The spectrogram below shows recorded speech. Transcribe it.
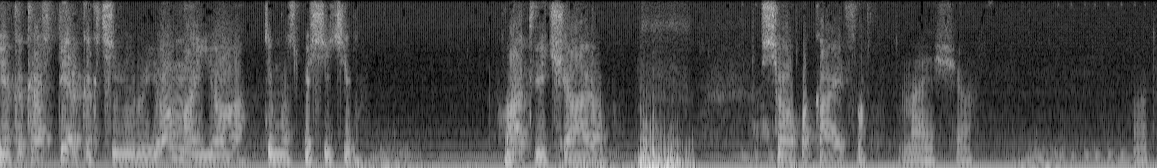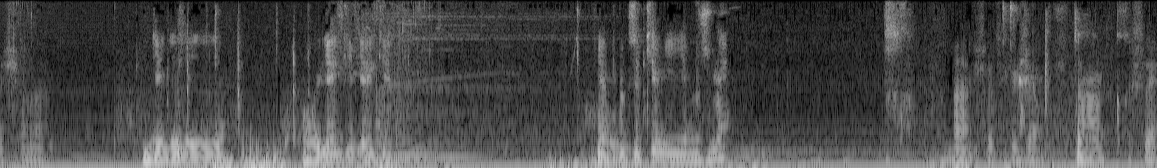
Я как раз перк активирую, ё-моё, ты мой спаситель. Отвечаю. Все по кайфу. На еще. Вот еще на. Не-не-не-не. Ой, леги, леги. Не, ну рюкзаки мне не нужны. А, все-таки взял. Так, Пошли.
